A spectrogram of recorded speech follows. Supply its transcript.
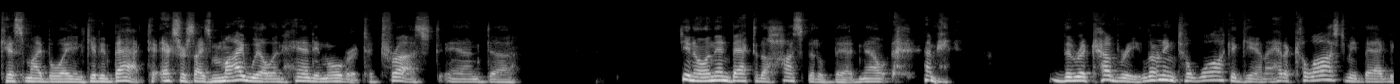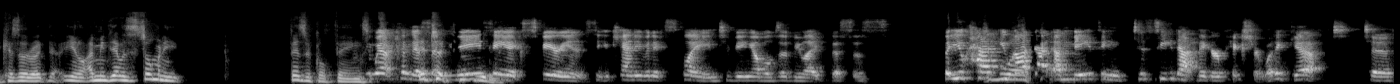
kiss my boy and give him back, to exercise my will and hand him over, to trust. And, uh, you know, and then back to the hospital bed. Now, I mean, the recovery, learning to walk again. I had a colostomy bag because of the, you know, I mean, there was so many physical things. You went from this amazing experience that you can't even explain to being able to be like, this is, but you had, you well, got that amazing to see that bigger picture. What a gift to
